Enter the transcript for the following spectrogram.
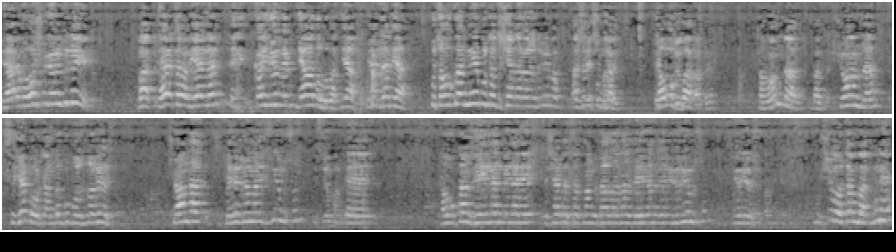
Yani bu hoş bir görüntü değil. Bak her taraf yerler e, kayıyor ve yağ dolu bak yağ. Yerler yağ. Bu tavuklar niye burada dışarıda böyle duruyor bak. Arkadaşım bak. Tavuk bak. Tamam da bak şu anda sıcak ortamda bu bozulabilir. Şu anda televizyonları izliyor musun? İzliyorum abi. Ee, tavuktan zehirlenmeleri, dışarıda satılan gıdalardan zehirlenmeleri görüyor musun? Görüyorsun. Bu şu ortam bak bu ne?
